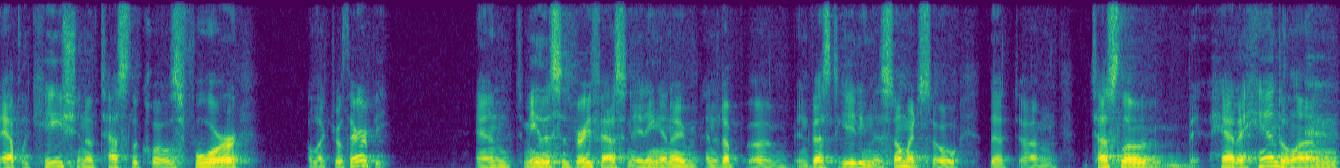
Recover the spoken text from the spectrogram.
application of Tesla coils for electrotherapy. And to me, this is very fascinating, and I ended up uh, investigating this so much so that um, Tesla had a handle on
